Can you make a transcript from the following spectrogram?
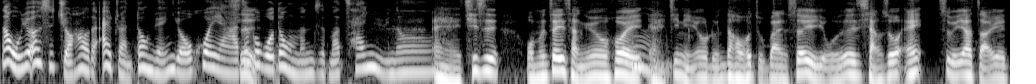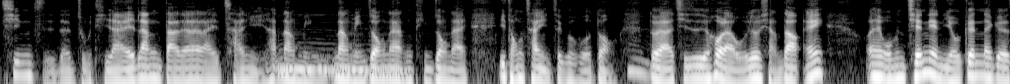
那五月二十九号的爱转动员游会啊，这个活动我们怎么参与呢？哎、其实我们这一场园游会，嗯哎、今年又轮到我主办，所以我就想说，哎、是不是要找一个亲子的主题来让大家来参与，他让民、嗯让民众让听众来一同参与这个活动。嗯对啊，其实后来我就想到，哎、哎、我们前年有跟那个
